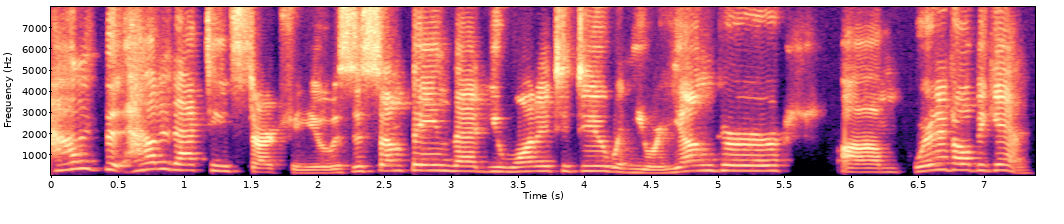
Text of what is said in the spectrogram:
How did the, how did acting start for you? Is this something that you wanted to do when you were younger? Um, where did it all begin?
